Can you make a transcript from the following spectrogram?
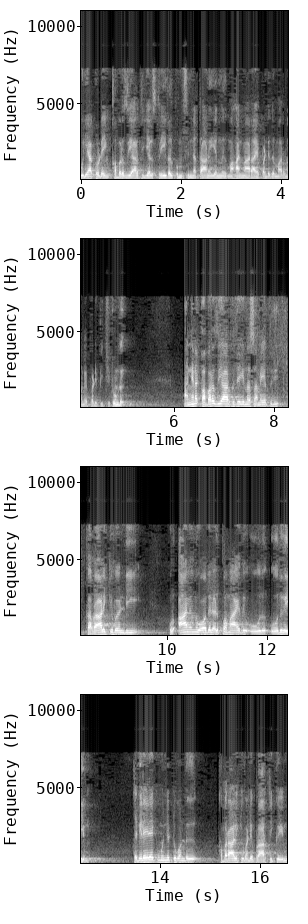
ഔലിയാക്കളുടെയും ഖബർ സിയാർത്ത് ചെയ്യൽ സ്ത്രീകൾക്കും സുന്നത്താണ് എന്ന് മഹാന്മാരായ പണ്ഡിതന്മാർ നമ്മെ പഠിപ്പിച്ചിട്ടുണ്ട്. അങ്ങനെ ഖബർ സിയാർത്ത് ചെയ്യുന്ന സമയത്ത് കബറാളിക്ക് വേണ്ടി ഖുർആാനിൽ നിന്ന് ഓതൽ എളുപ്പമായത് ഓത് ഓതുകയും കബിലയിലേക്ക് മുന്നിട്ടുകൊണ്ട് കബറാളിക്ക് വേണ്ടി പ്രാർത്ഥിക്കുകയും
